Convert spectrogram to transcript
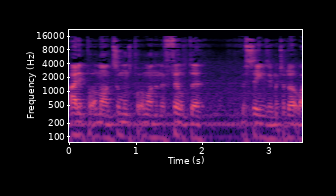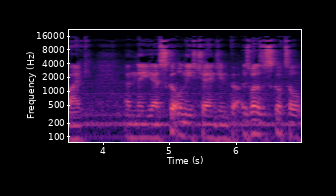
I didn't put them on. Someone's put them on and they've filled the the seams in, which I don't like. And the uh, scuttle needs changing, but as well as the scuttle,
